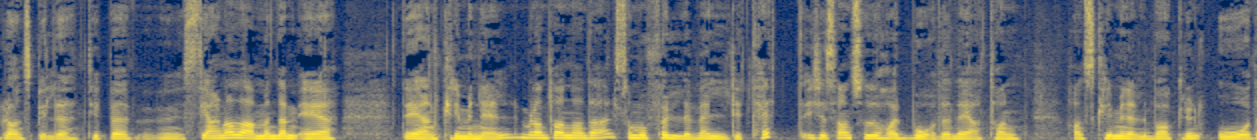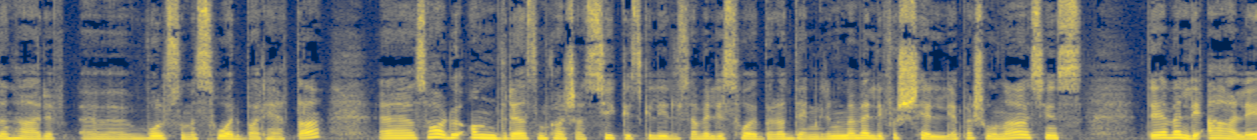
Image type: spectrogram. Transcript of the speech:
glansbildetype eh, stjerner, da. Men de er, det er en kriminell blant annet der, som hun følger veldig tett. ikke sant? Så du har både det at han hans kriminelle bakgrunn og denne uh, voldsomme sårbarheten. Uh, så har du andre som kanskje har psykiske lidelser, veldig sårbare av den grunn, men veldig forskjellige personer. Jeg synes det er veldig ærlig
